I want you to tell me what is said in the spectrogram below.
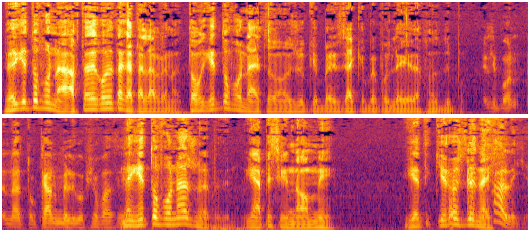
δηλαδή, γιατί το φωνά, αυτά εγώ δεν τα καταλαβαίνω. Το, γιατί το φωνάει το Ζούκερμπεργκ, Ζάκερμπεργκ, πώς λέγεται αυτόν τον τύπο; Λοιπόν, να το κάνουμε λίγο πιο βαθύ. Ναι, γιατί το φωνάζουν, ρε παιδί μου. Για να πει συγγνώμη. Γιατί κυρώσει δεν Κάτι έχει. θα έλεγε.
